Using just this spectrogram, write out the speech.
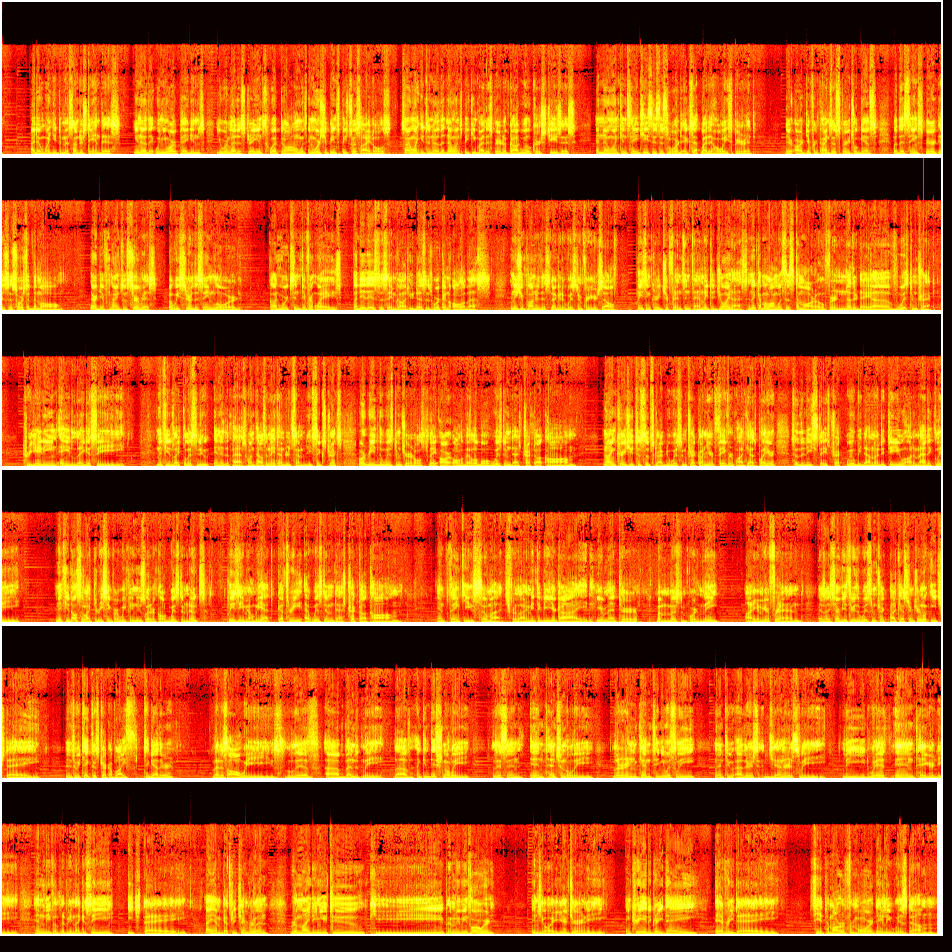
I don't want you to misunderstand this. You know that when you were pagans, you were led astray and swept along with in worshiping speechless idols. So I want you to know that no one speaking by the Spirit of God will curse Jesus, and no one can say Jesus is Lord except by the Holy Spirit. There are different kinds of spiritual gifts, but the same Spirit is the source of them all. There are different kinds of service, but we serve the same Lord. God works in different ways, but it is the same God who does his work in all of us. And as you ponder this nugget of wisdom for yourself, please encourage your friends and family to join us and to come along with us tomorrow for another day of Wisdom Trek, creating a legacy. And if you'd like to listen to any of the past 1,876 treks or read the Wisdom Journals, they are all available at wisdom-trek.com. And I encourage you to subscribe to Wisdom Trek on your favorite podcast player so that each day's Trek will be downloaded to you automatically. And if you'd also like to receive our weekly newsletter called Wisdom Notes, please email me at guthrie at wisdom-trek.com. And thank you so much for allowing me to be your guide, your mentor, but most importantly, I am your friend as I serve you through the Wisdom Trek podcast and journal each day. And as we take this trek of life together, let us always live abundantly, love unconditionally, listen intentionally, learn continuously, lend to others generously, lead with integrity, and leave a living legacy each day. I am Guthrie Chamberlain, reminding you to keep moving forward, enjoy your journey, and create a great day every day. See you tomorrow for more daily wisdom.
